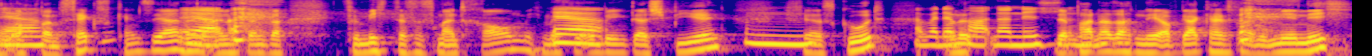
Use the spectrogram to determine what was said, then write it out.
Ja. auch beim Sex, kennst du ja, ne? Ja. der eine hat dann gesagt, für mich, das ist mein Traum, ich möchte Ja. unbedingt da spielen, ich finde das gut. Aber der Und Partner nicht. Der Partner sagt, nee, auf gar keinen Fall, mit mir nicht.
